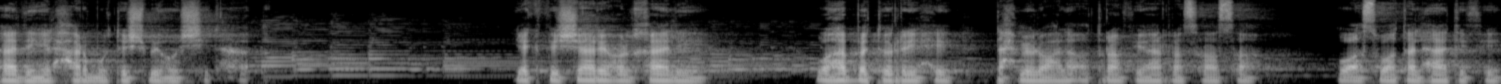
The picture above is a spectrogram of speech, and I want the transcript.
هذه الحرب تشبه الشتاء. يكفي الشارع الخالي وهبة الريح تحمل على أطرافها الرصاصة وأصوات الهاتف.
